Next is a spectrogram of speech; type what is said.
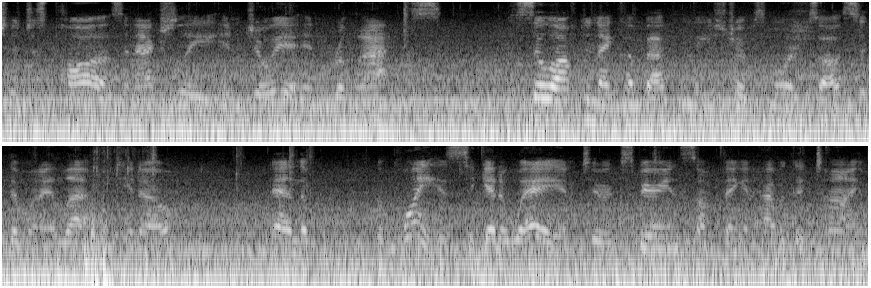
to just pause and actually enjoy it and relax. So often I come back from these trips more exhausted than when I left, you know? And the, the point is to get away and to experience something and have a good time,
